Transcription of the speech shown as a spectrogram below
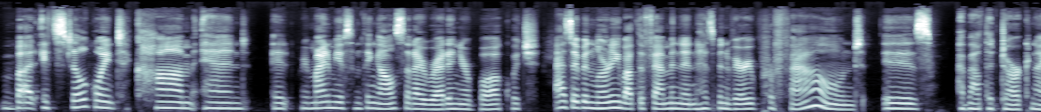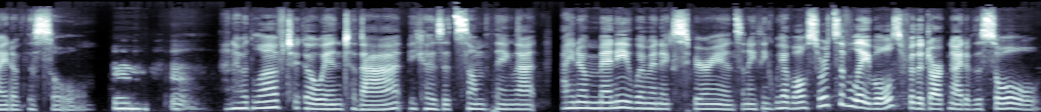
but it's still going to come. And it reminded me of something else that I read in your book, which, as I've been learning about the feminine, has been very profound, is about the dark night of the soul. Mm-hmm. And I would love to go into that because it's something that I know many women experience. And I think we have all sorts of labels for the dark night of the soul,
